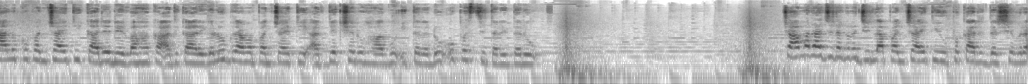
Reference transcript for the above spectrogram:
ತಾಲೂಕು ಪಂಚಾಯಿತಿ ಕಾರ್ಯನಿರ್ವಾಹಕ ಅಧಿಕಾರಿಗಳು, ಗ್ರಾಮ ಪಂಚಾಯಿತಿ ಅಧ್ಯಕ್ಷರು ಹಾಗೂ ಇತರರು ಉಪಸ್ಥಿತರಿದ್ದರು. ಚಾಮರಾಜನಗರ ಜಿಲ್ಲಾ ಪಂಚಾಯಿತಿ ಉಪಕಾರ್ಯದರ್ಶಿಯವರ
